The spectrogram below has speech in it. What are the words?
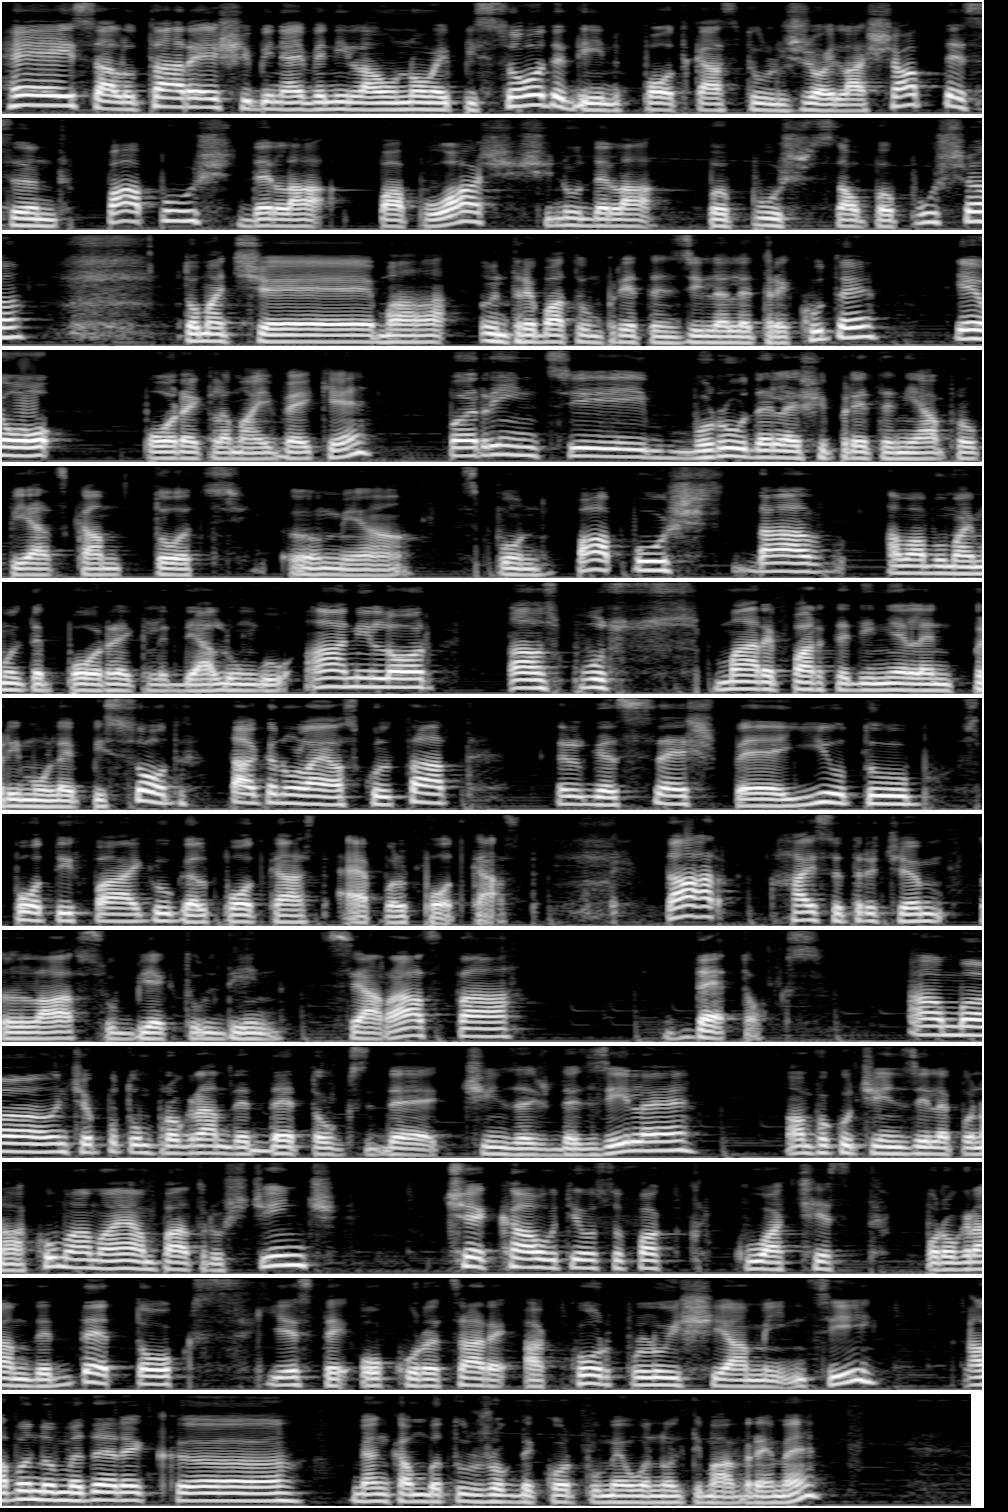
Hei, salutare și bine ai venit la un nou episod din podcastul Joi la 7. Sunt Papuș de la Papuaș și nu de la Păpuș sau Păpușă. Tocmai ce m-a întrebat un prieten zilele trecute. E o poreclă mai veche. Părinții, brudele și prietenii apropiați cam toți îmi uh, spun papuș, dar am avut mai multe porecle de-a lungul anilor am spus mare parte din ele în primul episod. Dacă nu l-ai ascultat, îl găsești pe YouTube, Spotify, Google Podcast, Apple Podcast. Dar hai să trecem la subiectul din seara asta, detox. Am uh, început un program de detox de 50 de zile, am făcut 5 zile până acum, mai am 45. Ce caut eu să fac cu acest program de detox este o curățare a corpului și a minții, având în vedere că mi-am cam bătut joc de corpul meu în ultima vreme.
